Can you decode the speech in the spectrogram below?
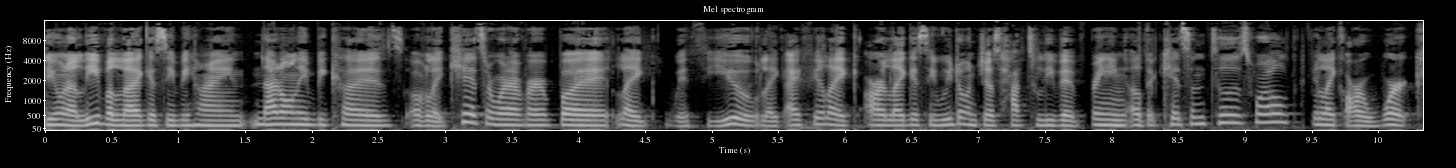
Do you want to leave a legacy behind? Not only because of like kids or whatever, but like with you. Like I feel like our legacy, we don't just have to leave it bringing other kids into this world. I feel like our work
